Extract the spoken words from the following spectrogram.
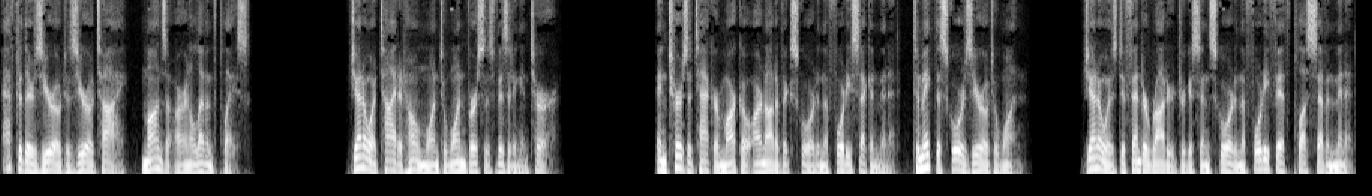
After their 0 0 tie, Monza are in 11th place. Genoa tied at home 1 1 versus visiting Inter. Inter's attacker Marco Arnautovic scored in the 42nd minute, to make the score 0 1. Genoa's defender Radu Dragusin scored in the 45th plus 7 minute,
